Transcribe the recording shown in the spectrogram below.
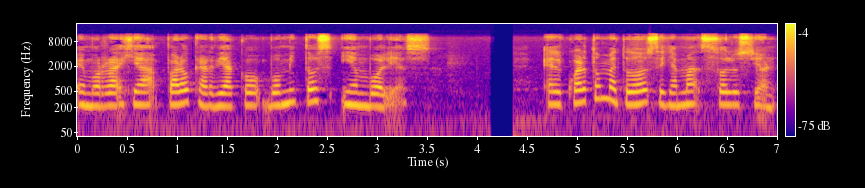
hemorragia, paro cardíaco, vómitos y embolias. El cuarto método se llama solución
